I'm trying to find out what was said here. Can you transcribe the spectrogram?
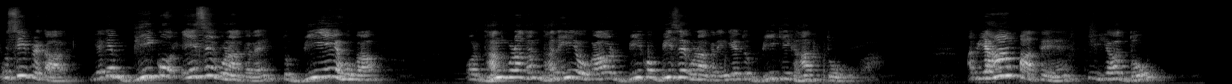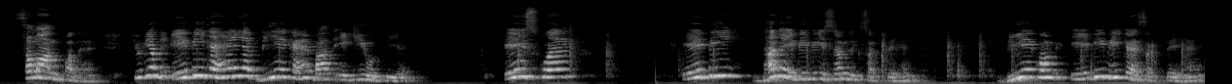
उसी प्रकार यदि हम बी को ए से गुणा करें तो बी ए होगा और धन गुणा धन धन ही होगा और बी को बी से गुणा करेंगे तो बी की घात दो होगा। अब यहाँ हम पाते हैं कि यह दो समान पद है। क्योंकि हम ए बी कहें या बी ए कहें, बात एक ही होती है। ए स्क्वायर ए बी धन ए बी भी इसे हम लिख सकते हैं। बी ए को हम ए बी भी कह सकते हैं।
